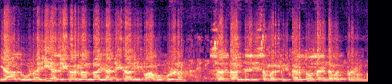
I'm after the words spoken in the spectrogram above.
या दोनही अधिकरणांना या ठिकाणी भावपूर्ण श्रद्धांजली समर्पित करतो. दंडवत प्रणव.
